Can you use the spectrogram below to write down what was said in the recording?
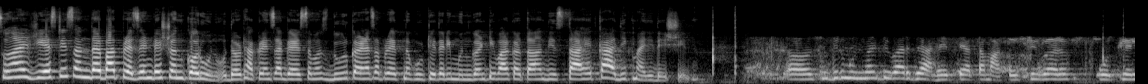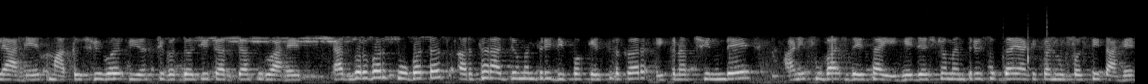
सोनाली जीएसटी संदर्भात प्रेझेंटेशन करून उद्धव ठाकरेंचा गैरसमज दूर करण्याचा प्रयत्न कुठेतरी मुनगंटीवार करताना दिसत आहेत का? अधिक माहिती देशील. सुधीर मुनगंटीवार जे आहेत ते आता मातोश्रीवर पोहोचलेले आहेत. मातोश्रीवर जीएसटी बद्दलची चर्चा सुरू आहे. त्याचबरोबर सोबतच अर्थ राज्यमंत्री दीपक केसरकर एकनाथ शिंदे आणि सुभाष देसाई हे ज्येष्ठ मंत्री सुद्धा या ठिकाणी उपस्थित आहेत.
